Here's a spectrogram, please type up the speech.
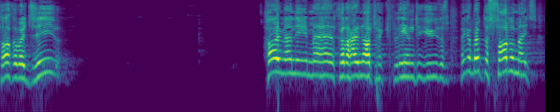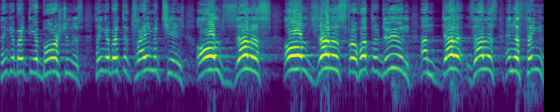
Talk about zeal. How many men could I not explain to you this? Think about the sodomites. Think about the abortionists. Think about the climate change. All zealous, all zealous for what they're doing and de- zealous in a thing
